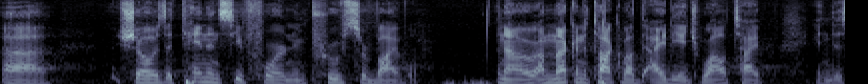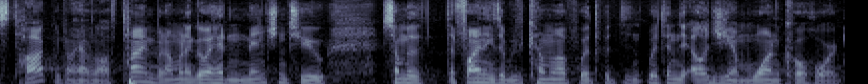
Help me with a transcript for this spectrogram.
uh, shows a tendency for an improved survival. Now, I'm not going to talk about the IDH wild type in this talk. We don't have enough time, but I'm going to go ahead and mention to you some of the findings that we've come up with within the LGM1 cohort.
